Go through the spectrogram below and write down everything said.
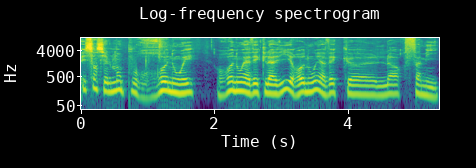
essentiellement pour renouer, renouer avec la vie, renouer avec leur famille.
